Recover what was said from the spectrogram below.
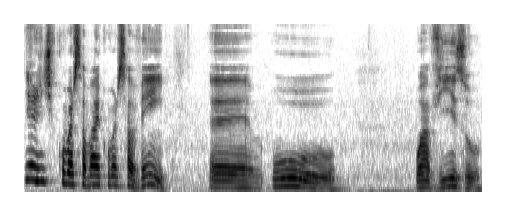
E a gente conversa vai, conversa vem. É, o, o aviso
